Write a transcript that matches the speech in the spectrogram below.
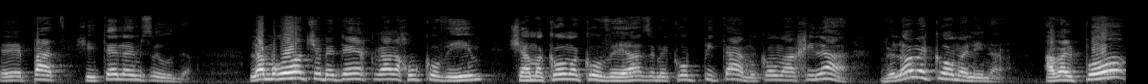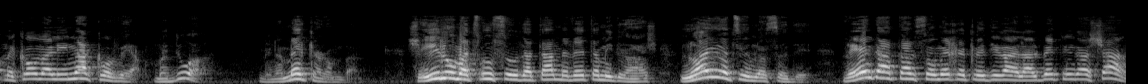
אה, פת, שייתן להם סעודה. למרות שבדרך כלל אנחנו קובעים שהמקום הקובע זה מקום פיתה, מקום האכילה, ולא מקום הלינה. אבל פה מקום הלינה קובע. מדוע? מנמק הרמב"ם. שאילו מצאו סעודתם בבית המדרש, לא היו יוצאים לשדה. ואין דעתם סומכת לדירה, אלא על בית מדרשם.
